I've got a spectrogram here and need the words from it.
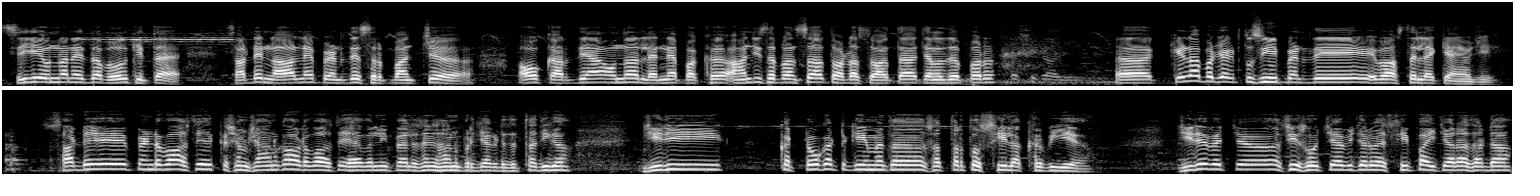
ਸੀਗੇ, ਉਹਨਾਂ ਨੇ ਇਹਦਾ ਵਿਰੋਧ ਕੀਤਾ ਸਾਡੇ ਨਾਲ ਨੇ ਪਿੰਡ ਦੇ ਸਰਪੰਚ ਆਓ ਕਰਦੇ ਆ ਉਹਨਾਂ ਦਾ ਲੈਣੇ ਪੱਖ। ਹਾਂਜੀ ਸਰਪੰਚ ਸਾਹਿਬ ਤੁਹਾਡਾ ਸਵਾਗਤ ਹੈ ਚੈਨਲ ਦੇ ਉੱਪਰ। ਅ, ਕਿਹੜਾ ਪ੍ਰੋਜੈਕਟ ਤੁਸੀਂ ਪਿੰਡ ਦੇ ਵਾਸਤੇ ਲੈ ਕੇ ਆਏ ਹੋ ਜੀ? ਸਾਡੇ ਪਿੰਡ ਵਾਸਤੇ ਇੱਕ ਸ਼ਮਸ਼ਾਨ ਘਾਟ ਵਾਸਤੇ ਹੈਵਨਲੀ ਪੈਲੇਸ ਨੇ ਸਾਨੂੰ ਪ੍ਰੋਜੈਕਟ ਦਿੱਤਾ ਸੀਗਾ। ਜਿਹਦੀ ਘੱਟੋ ਘੱਟ ਕੀਮਤ 70 ਤੋਂ 80 ਲੱਖ ਰੁਪਏ ਆ। ਜਿਹਦੇ ਵਿੱਚ ਅਸੀਂ ਸੋਚਿਆ ਵੀ ਚਲੋ ਐਸੀ ਭਾਈਚਾਰਾ ਸਾਡਾ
